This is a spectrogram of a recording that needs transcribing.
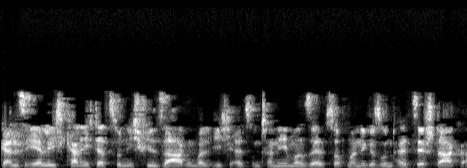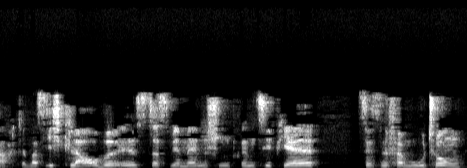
Ganz ehrlich kann ich dazu nicht viel sagen, weil ich als Unternehmer selbst auf meine Gesundheit sehr stark achte. Was ich glaube ist, dass wir Menschen prinzipiell, das ist jetzt eine Vermutung,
